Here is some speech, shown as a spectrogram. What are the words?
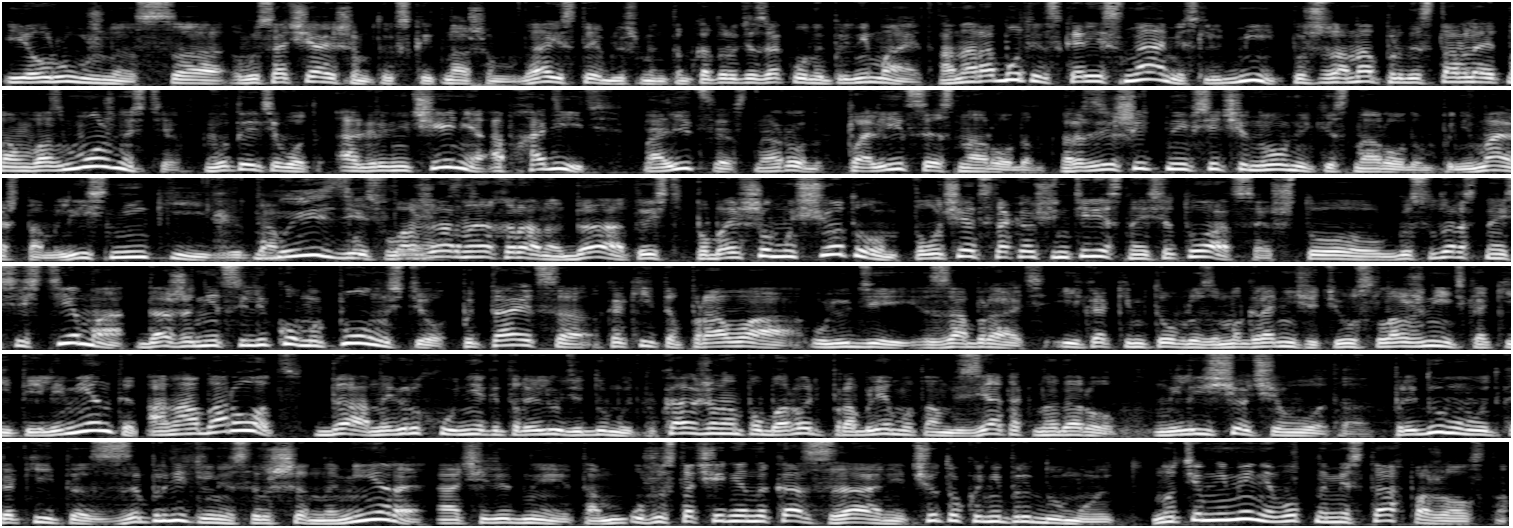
и оружно с высочайшим, так сказать, нашим да, истеблишментом, который эти законы принимает. Она работает скорее с нами, с людьми, потому что она предоставляет нам возможности вот эти вот ограничения обходить. Полиция с народом. Полиция с народом. Разрешительные все чиновники с народом, понимаешь, там лесники. Там, Мы здесь Пожарная охрана, да. То есть, по большому счету, получается такая очень интересная ситуация, что государственная система даже не целиком и полностью пытается какие-то права у людей забрать и каким-то образом ограничить и усложнить какие-то элементы, а наоборот, да, наверху некоторые люди думают, ну как же нам побороть проблему там взяток на дорогах или еще чего-то. Придумывают какие-то запретительные совершенно меры очередные, там ужесточение наказаний, что только не придумают. Но тем не менее, вот на местах, пожалуйста.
